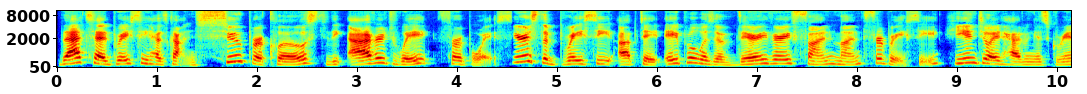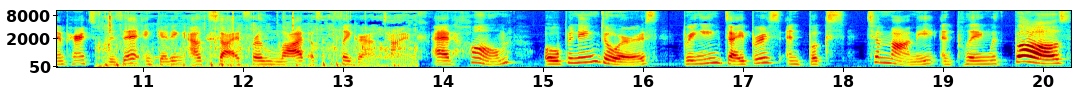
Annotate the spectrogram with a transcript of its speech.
That said, Bracy has gotten super close to the average weight for boys. Here's the Bracy update. April was a very, very fun month for Bracy. He enjoyed having his grandparents visit and getting outside for a lot of playground time. At home, opening doors, bringing diapers and books to mommy, and playing with balls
